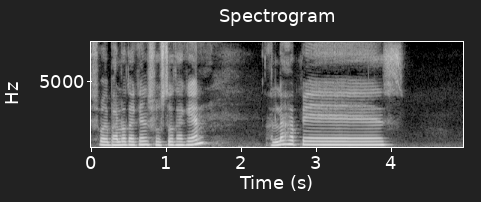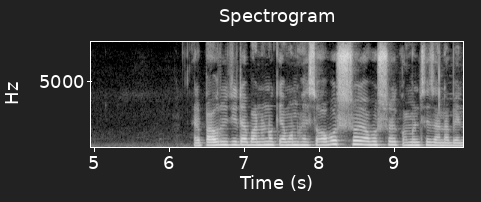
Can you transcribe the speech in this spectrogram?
সবাই ভালো থাকেন, সুস্থ থাকেন। আল্লাহ হাফেজ। আর পাউরুটিটা বানানো কেমন হয়েছে অবশ্যই অবশ্যই কমেন্টসে জানাবেন।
